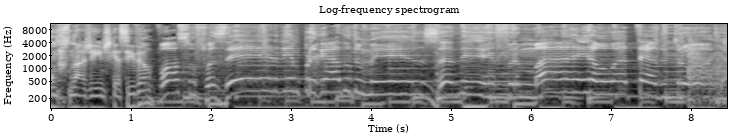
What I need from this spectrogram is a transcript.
um personagem inesquecível. Posso fazer de empregado de mesa, de enfermeira ou até de trolha.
